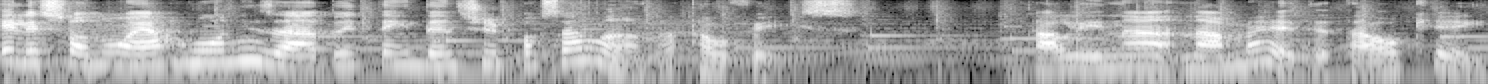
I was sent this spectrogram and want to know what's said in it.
ele só não é harmonizado e tem dentes de porcelana, talvez. Tá ali na, na média, tá ok.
